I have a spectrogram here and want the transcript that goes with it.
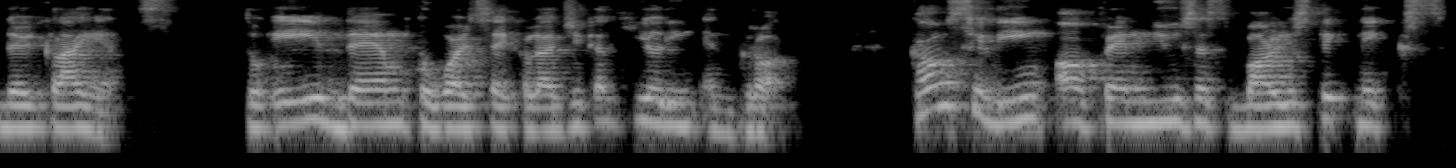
their clients to aid them towards psychological healing and growth. Counseling often uses various techniques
